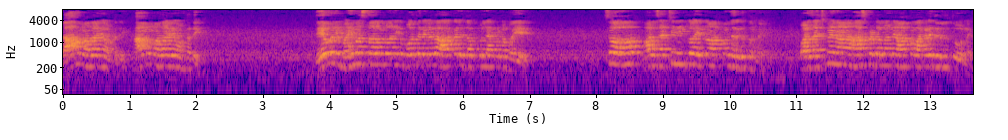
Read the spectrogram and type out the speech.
దాహం అలాగే ఉంటది కామం అలాగే ఉంటది. దేవుని మహిమ స్థలంలోనికి పోతేనే కదా ఆకలి తప్పులు లేకుండా పోయేది. సో వాళ్ళు చచ్చిన ఇంట్లో ఎన్నో ఆత్మలు జరుగుతున్నాయి. వాళ్ళు చచ్చిపోయిన హాస్పిటల్లోనే ఆత్మలు అక్కడే తిరుగుతూ ఉన్నాయి.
